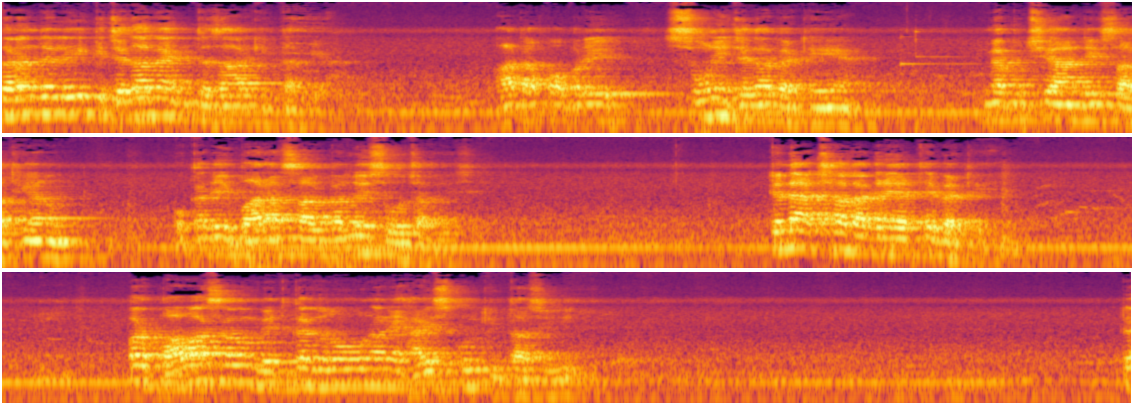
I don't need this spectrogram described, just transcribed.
ਕਰਨ ਦੇ ਲਈ ਇੱਕ ਜਗ੍ਹਾ ਦਾ ਇੰਤਜ਼ਾਰ ਕੀਤਾ ਗਿਆ। ਆਹ ਆਪਾਂ ਬੜੇ ਸੋਹਣੀ ਜਗ੍ਹਾ ਬੈਠੇ ਆ। ਮੈਂ ਪੁੱਛਿਆ ਆਂਦੇ ਸਾਥੀਆਂ ਨੂੰ, ਉਹ ਕਹਿੰਦੇ 12 ਸਾਲ ਪਹਿਲੇ ਸੋਚ ਆ ਸੀ। ਕਿੰਨਾ ਅੱਛਾ ਲੱਗ ਰਿਹਾ ਇੱਥੇ ਬੈਠੇ। ਪਰ ਬਾਬਾ ਸਾਹਿਬ ਅੰਬੇਦਕਰ ਜਦੋਂ ਉਹਨਾਂ ਨੇ ਹਾਈ ਸਕੂਲ ਕੀਤਾ ਸੀ, ਤੇ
